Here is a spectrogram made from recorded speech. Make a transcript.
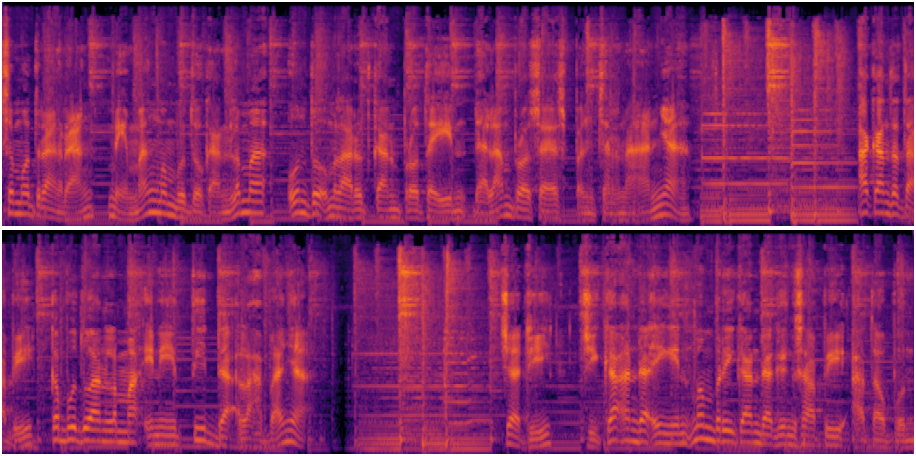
Semut rangrang memang membutuhkan lemak untuk melarutkan protein dalam proses pencernaannya. Akan tetapi, kebutuhan lemak ini tidaklah banyak. Jadi, jika Anda ingin memberikan daging sapi ataupun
